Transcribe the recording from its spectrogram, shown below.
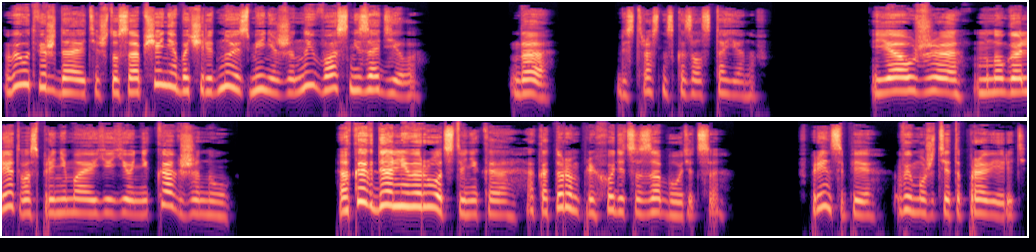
вы утверждаете, что сообщение об очередной измене жены вас не задело. Да, бесстрастно сказал Стоянов. Я уже много лет воспринимаю ее не как жену, а как дальнего родственника, о котором приходится заботиться. В принципе, вы можете это проверить.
